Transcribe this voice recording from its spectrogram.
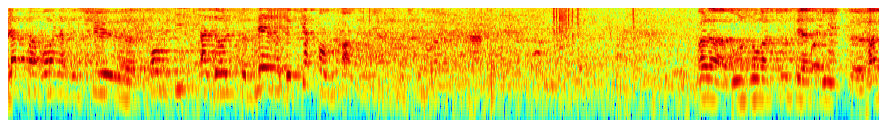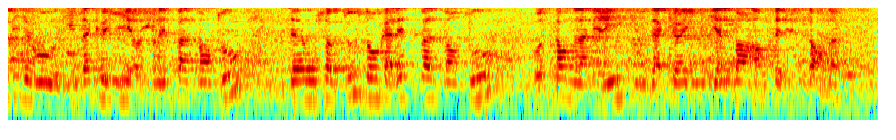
La parole à Monsieur Francis Adolphe, maire de Carpentras. Voilà, bonjour à toutes et à tous. Ravi de vous accueillir sur l'espace Ventoux. C'est là où nous sommes tous, donc à l'espace Ventoux, au stand de la mairie qui vous accueille immédiatement à l'entrée du stand.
